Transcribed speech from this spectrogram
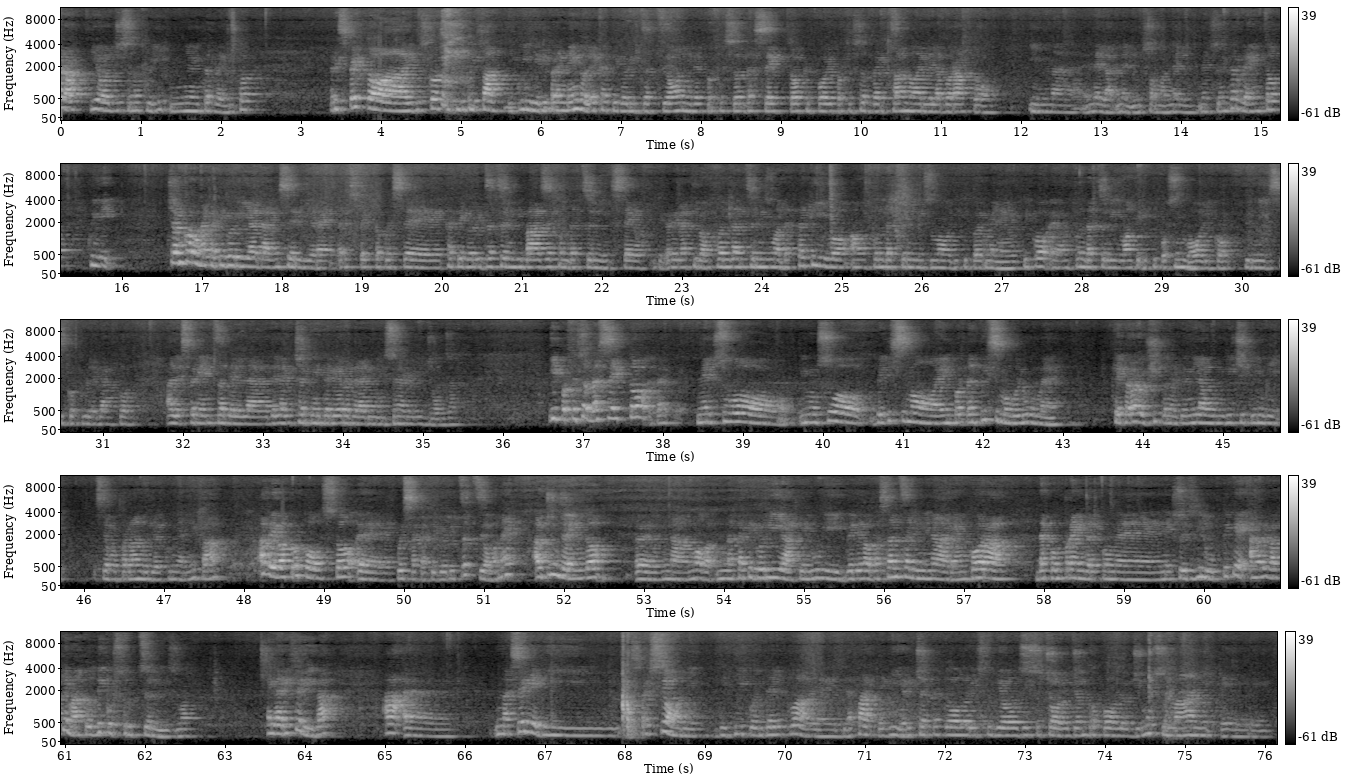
Però io oggi sono qui, nel mio intervento, rispetto ai discorsi fin qui fatti, quindi riprendendo le categorizzazioni del professor Dassetto che poi il professor Berzano ha rielaborato in, eh, nella, nel, insomma, nel, nel suo intervento, quindi c'è ancora una categoria da inserire rispetto a queste categorizzazioni di base fondazioniste relative a un fondazionismo adattativo, a un fondazionismo di tipo ermeneutico e a un fondazionismo anche di tipo simbolico, più mistico, più legato all'esperienza del, della ricerca interiore della dimensione religiosa. Il professor Bassetto, suo, in un suo bellissimo e importantissimo volume, che però è uscito nel 2011, quindi stiamo parlando di alcuni anni fa, aveva proposto eh, questa categorizzazione aggiungendo eh, una, nuova, una categoria che lui vedeva abbastanza liminare, ancora da comprendere come nei suoi sviluppi, che aveva chiamato decostruzionismo. E la riferiva a eh, una serie di espressioni di tipo intellettuale da parte di ricercatori, studiosi, sociologi, antropologi, musulmani, e,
